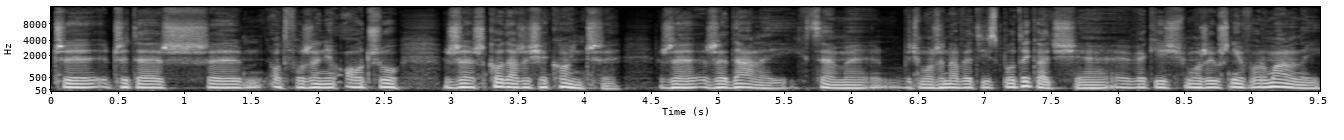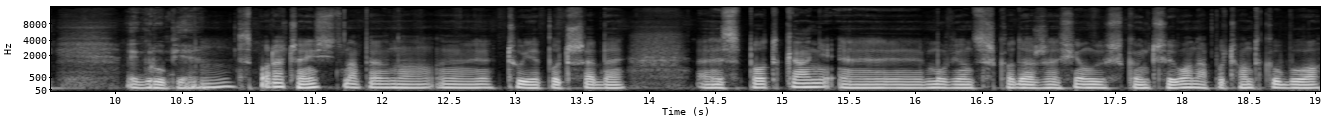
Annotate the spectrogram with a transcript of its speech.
czy, czy też otworzenie oczu, że szkoda, że się kończy, że, że dalej chcemy być może nawet i spotykać się w jakiejś może już nieformalnej y, grupie. Mm, Spora część na pewno y, czuje potrzebę e, spotkań, e, mówiąc szkoda, że się już skończyło. Na początku było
